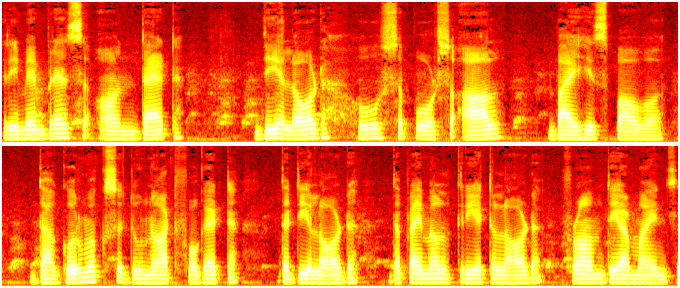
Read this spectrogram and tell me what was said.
remembrance on that dear Lord who supports all by his power. The Gurmukhs do not forget the dear Lord, the primal Creator Lord, from their minds.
